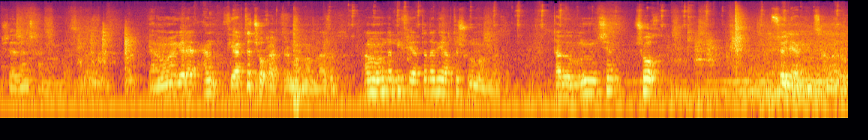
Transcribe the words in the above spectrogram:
Müşteriden çıkarmam lazım. Yani ona göre hem fiyatı çok arttırmamam lazım. Ama onun da bir fiyatta da bir artış bulmam lazım. Tabii bunun için çok söyleyen insanlar oldu.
